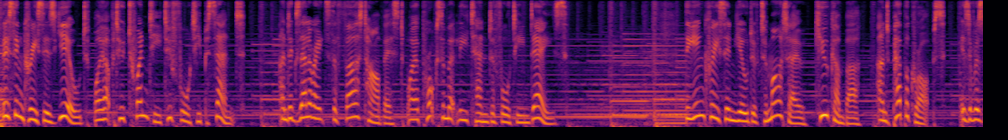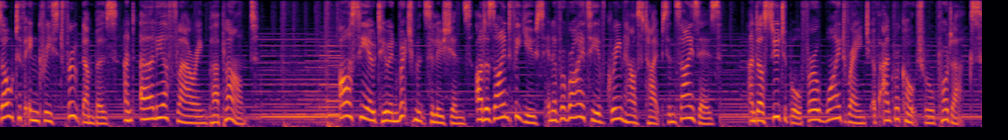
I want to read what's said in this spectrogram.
This increases yield by up to 20 to 40% and accelerates the first harvest by approximately 10 to 14 days. The increase in yield of tomato, cucumber, and pepper crops is a result of increased fruit numbers and earlier flowering per plant. Our CO2 enrichment solutions are designed for use in a variety of greenhouse types and sizes and are suitable for a wide range of agricultural products.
